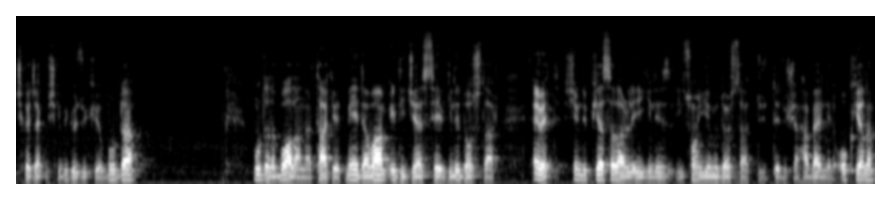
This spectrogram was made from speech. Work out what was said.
çıkacakmış gibi gözüküyor. Burada Burada da bu alanları takip etmeye devam edeceğiz sevgili dostlar. Evet şimdi piyasalarla ilgili son 24 saatte düşen haberleri okuyalım.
